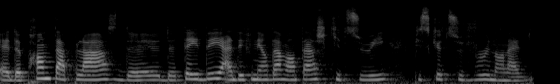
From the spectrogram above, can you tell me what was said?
euh, de prendre ta place, de, de t'aider à définir davantage qui tu es puis ce que tu veux dans la vie.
